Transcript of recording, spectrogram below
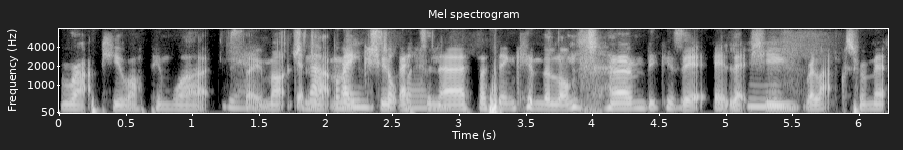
wrap you up in work yeah. so much and that, that makes you a better nurse i think in the long term because it, it lets mm. you relax from it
